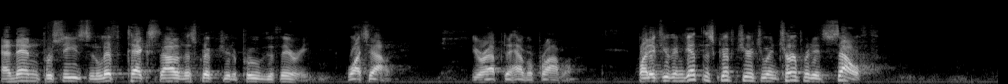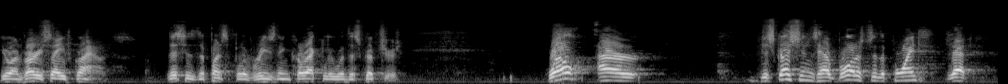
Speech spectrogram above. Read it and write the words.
and then proceeds to lift text out of the scripture to prove the theory. Watch out. You're apt to have a problem. But if you can get the scripture to interpret itself, you're on very safe grounds. This is the principle of reasoning correctly with the scriptures. Well, our discussions have brought us to the point that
